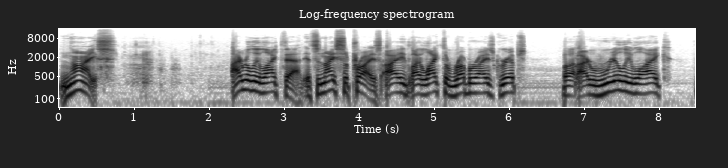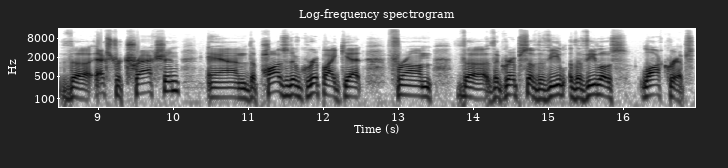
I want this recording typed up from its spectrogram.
Nice. I really like that. It's a nice surprise. I, I like the rubberized grips, but I really like the extra traction and the positive grip I get from the, the grips of the, v, the Veloce LOK grips.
